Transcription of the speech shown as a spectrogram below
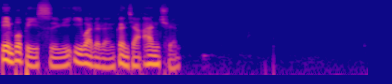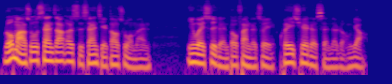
并不比死于意外的人更加安全。罗马书三章二十三节告诉我们：因为世人都犯了罪，亏缺了神的荣耀，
